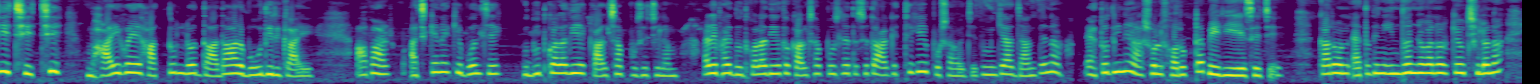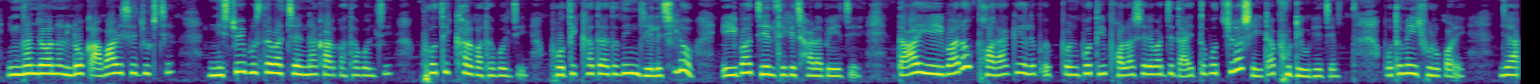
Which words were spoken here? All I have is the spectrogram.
ছি ছি ছি ভাই হয়ে হাত তুললো দাদা আর বৌদির গায়ে। আবার আজকে নাকি বলছে দুধ কলা দিয়ে কালসাপ পুষেছিলাম। আরে ভাই দুধ কলা দিয়ে তো কালসাপ পুষলে তো সে তো আগের থেকেই পোষা হয়েছে, তুমি কি আর জানতে না? এতদিনে আসল স্বরূপটা বেরিয়ে এসেছে। কারণ এতদিন ইন্ধন জোগানোর কেউ ছিল না, ইন্ধন জোগানোর লোক আবার এসে জুটছে। নিশ্চয়ই বুঝতে পারছেন না কার কথা বলছি, প্রতীক্ষার কথা বলছি। প্রতীক্ষা তো এতদিন জেলে ছিল, এইবার জেল থেকে ছাড়া পেয়েছে। তাই এইবারও ফরাকের প্রতি ফলাশের এবার যে দায়িত্ববোধ ছিল, সেইটা ফুটে উঠেছে। প্রথমেই শুরু করে, যে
